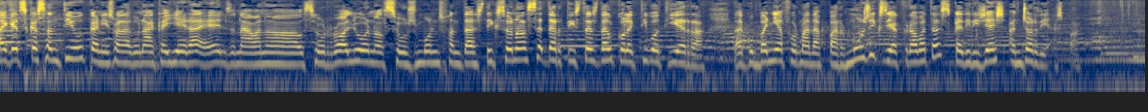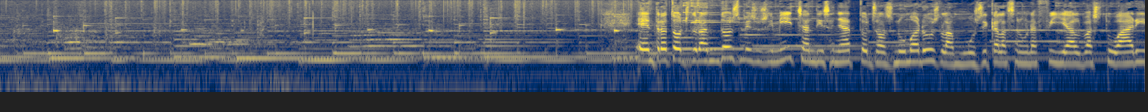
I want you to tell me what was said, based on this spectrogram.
Aquests que sentiu, que ni es van adonar que hi era, eh? ells anaven al seu rotllo, en els seus mons fantàstics, són els set artistes del Colectivo Tierra, la companyia formada per músics i acròbates que dirigeix en Jordi Aspa. Entre tots, durant dos mesos i mig, han dissenyat tots els números, la música, l'escenografia, el vestuari,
